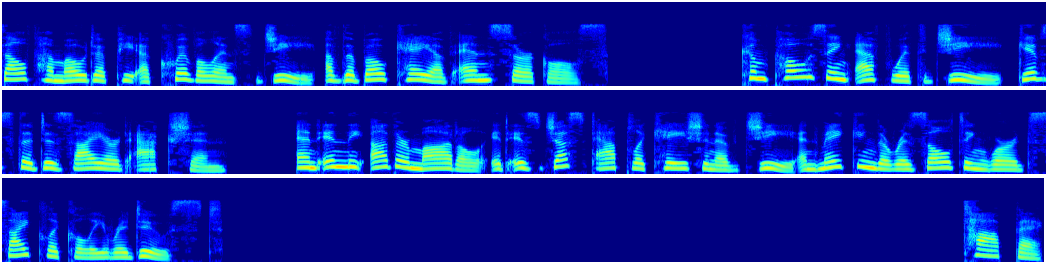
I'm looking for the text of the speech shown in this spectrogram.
self-homotopy equivalence G of the bouquet of n circles. Composing F with G gives the desired action. And in the other model it is just application of G and making the resulting word cyclically reduced. Topic.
